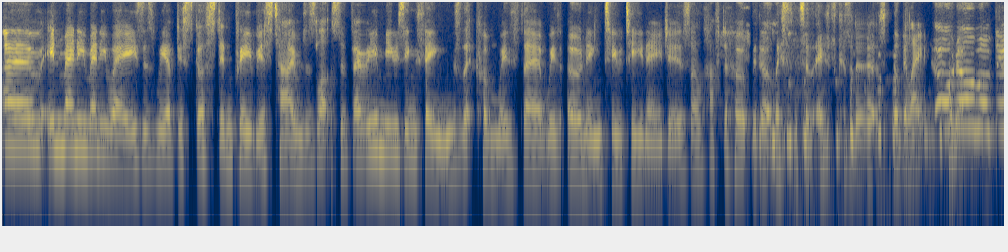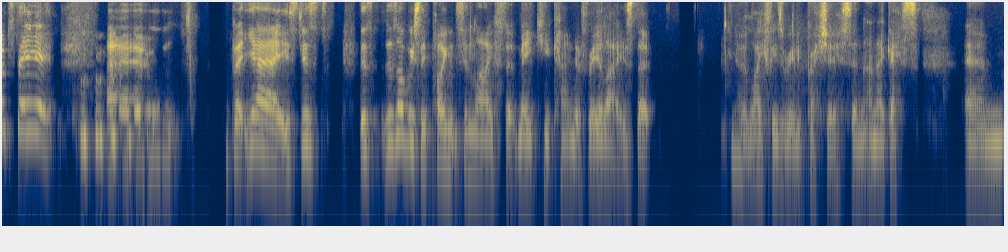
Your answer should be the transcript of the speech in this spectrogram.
um, in many many ways as we have discussed in previous times there's lots of very amusing things that come with uh, with owning two teenagers. I'll have to hope they don't listen to this because they'll be like oh no mom don't say it. Um, but yeah it's just there's there's obviously points in life that make you kind of realize that you know life is really precious. And and i guess um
